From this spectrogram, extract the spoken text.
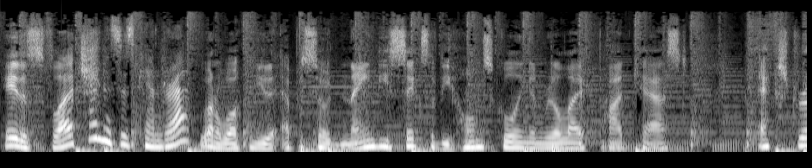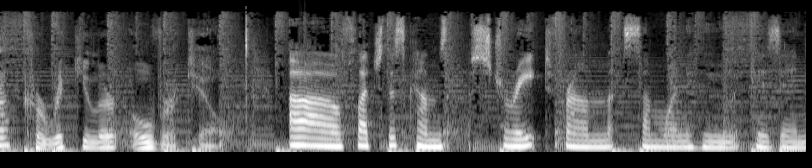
Hey, this is Fletch. And this is Kendra. We want to welcome you to episode 96 of the Homeschooling in Real Life podcast, Extracurricular Overkill. Oh, Fletch, this comes straight from someone who is in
